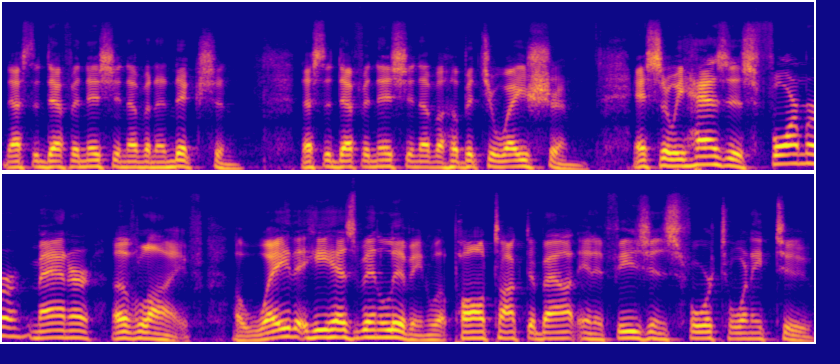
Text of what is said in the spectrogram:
That's the definition of an addiction. That's the definition of a habituation. And so he has his former manner of life, a way that he has been living, what Paul talked about in Ephesians 4:22.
